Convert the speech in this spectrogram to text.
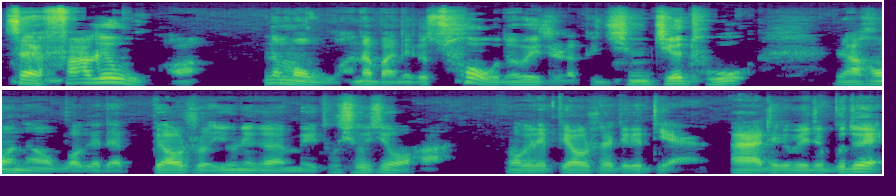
再发给我。那么我呢，把那个错误的位置呢，给进行截图，然后呢，我给它标出来，用那个美图秀秀哈，我给它标出来这个点，哎，这个位置不对，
